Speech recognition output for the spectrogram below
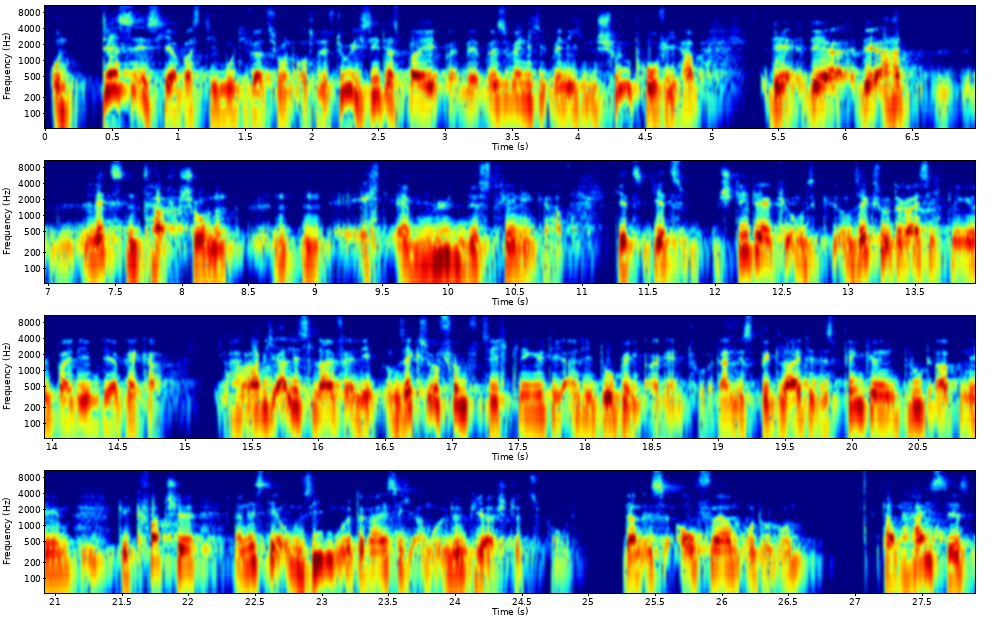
Und das ist ja, was die Motivation auslöst. Du, ich sehe das bei, bei weißt du, wenn ich, wenn ich einen Schwimmprofi habe, der, der, der hat letzten Tag schon ein echt ermüdendes Training gehabt. Jetzt, jetzt steht er um, um 6.30 Uhr klingelt bei dem der Wecker. Habe ich alles live erlebt. Um 6.50 Uhr klingelt die Anti-Doping-Agentur. Dann ist begleitetes Pinkeln, Blut abnehmen, mhm. Gequatsche. Dann ist der um 7.30 Uhr am Olympiastützpunkt. Dann ist Aufwärmen und, und, und. Dann heißt es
